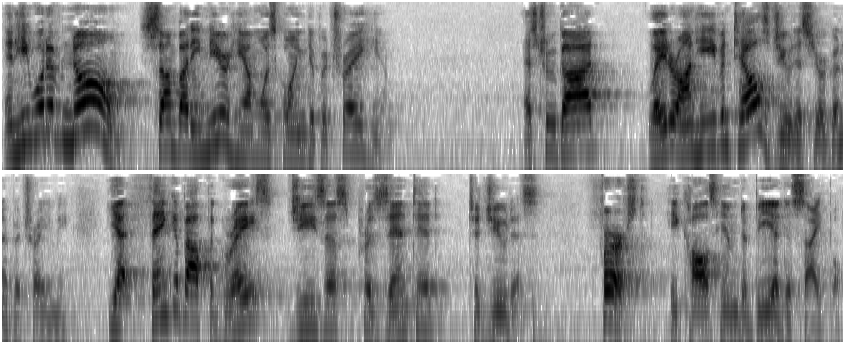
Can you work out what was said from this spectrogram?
And he would have known somebody near him was going to betray him. As true God, later on he even tells Judas, You're going to betray me. Yet think about the grace Jesus presented to Judas. First, he calls him to be a disciple.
